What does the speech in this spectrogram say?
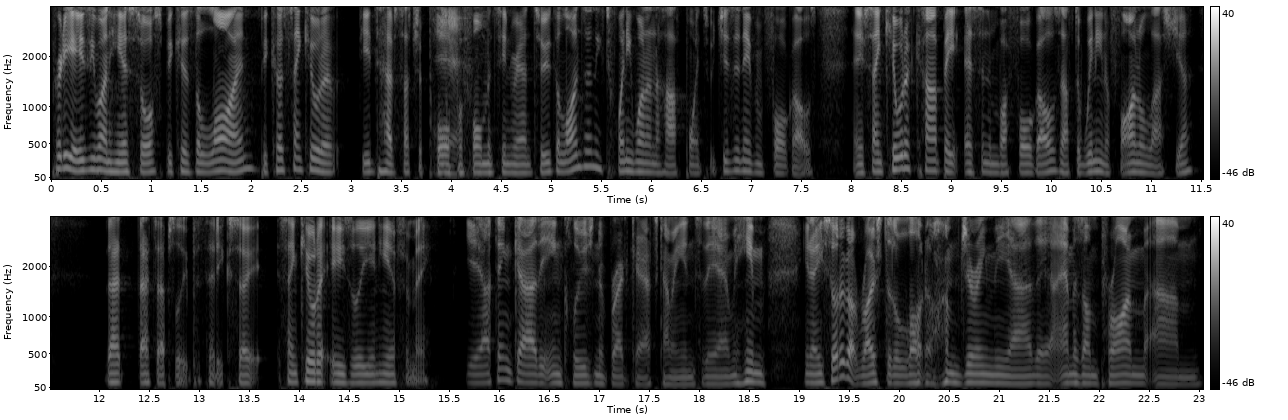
pretty easy one here, Source, because the line, because St Kilda did have such a poor yeah. performance in round two, the line's only 21 and a half points, which isn't even four goals. And if St Kilda can't beat Essendon by four goals after winning a final last year, that that's absolutely pathetic. So St Kilda easily in here for me. Yeah, I think uh, the inclusion of Brad Crouch coming into there, I mean, him, you know, he sort of got roasted a lot um, during the uh, the Amazon Prime um,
